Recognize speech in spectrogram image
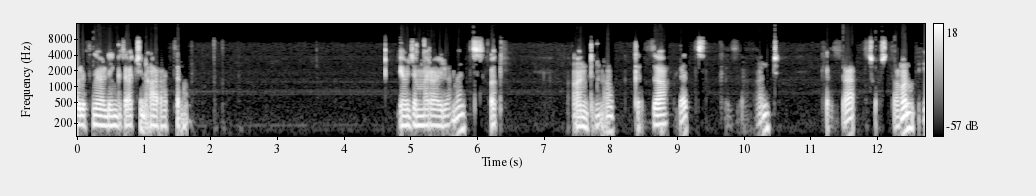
ሁለተኛው length ኣችን አራት ነው። የመጀመሪያው element okay አንድ ነው። ከዛ ሁለት ከዛ አንድ ከዛ ሶስት። አሁን ይሄ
